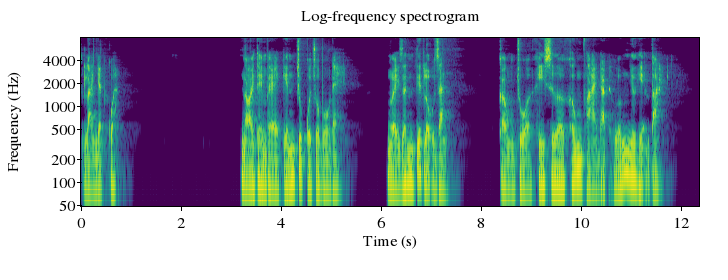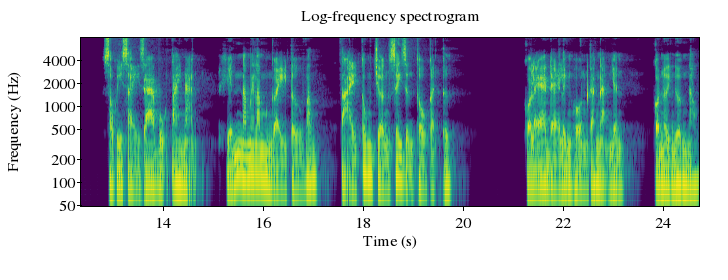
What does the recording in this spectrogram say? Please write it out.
là Nhật Quang. Nói thêm về kiến trúc của chùa Bồ Đề, Người dân tiết lộ rằng, Cổng chùa khi xưa không phải đặt hướng như hiện tại. Sau khi xảy ra vụ tai nạn Khiến 55 người tử vong Tại công trường xây dựng cầu Cần Thư Có lẽ để linh hồn các nạn nhân Có nơi nương náu,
